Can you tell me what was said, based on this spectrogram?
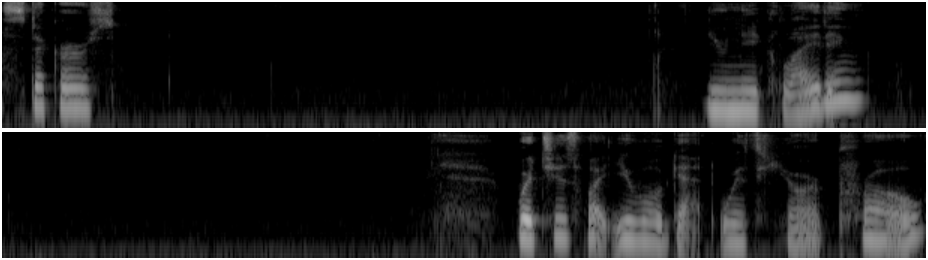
stickers, unique lighting, which is what you will get with your Pro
